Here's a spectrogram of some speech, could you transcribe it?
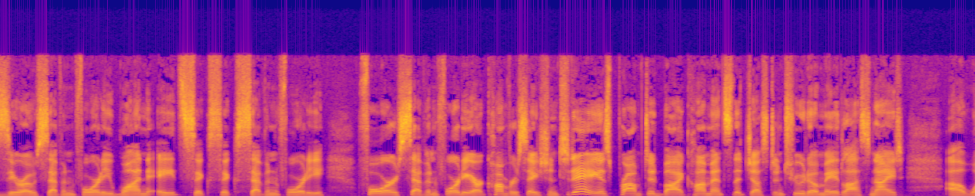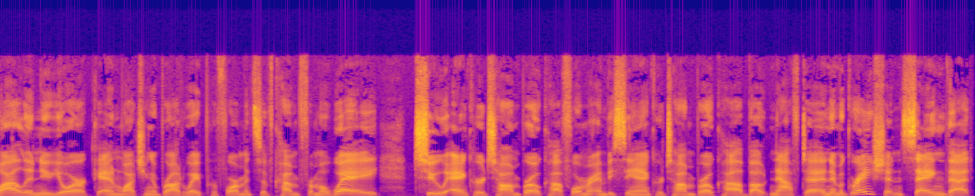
0740 1 866 740 4740. Our conversation today is prompted by comments that Justin Trudeau made last night uh, while in New York and watching a Broadway performance of Come From Away to anchor Tom Brokaw, former NBC anchor Tom Brokaw, about NAFTA and immigration, saying that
